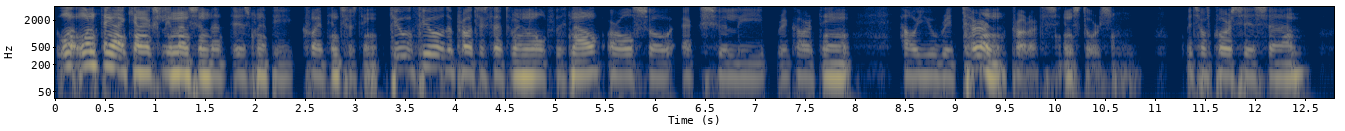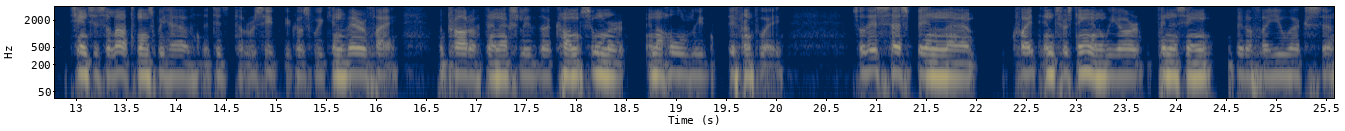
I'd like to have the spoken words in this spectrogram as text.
one, one thing I can actually mention that this is maybe quite interesting. Few few of the projects that we're involved with now are also actually regarding how you return products in stores, which of course is uh, changes a lot once we have the digital receipt because we can verify the product and actually the consumer in a wholly different way. so this has been uh, quite interesting, and we are finishing a bit of a UX uh,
